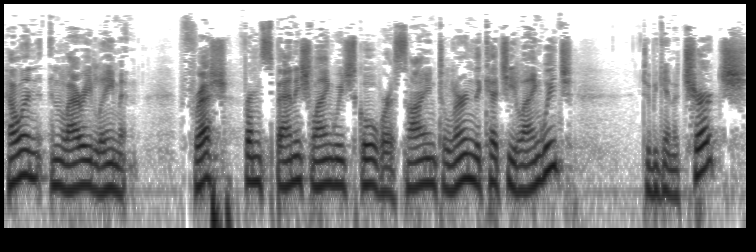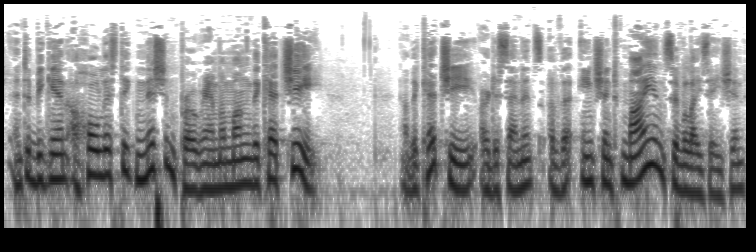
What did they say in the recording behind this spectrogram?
Helen and Larry Lehman fresh from Spanish language school, were assigned to learn the Quechua language, to begin a church, and to begin a holistic mission program among the Quechua. Now, the Quechua are descendants of the ancient Mayan civilization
